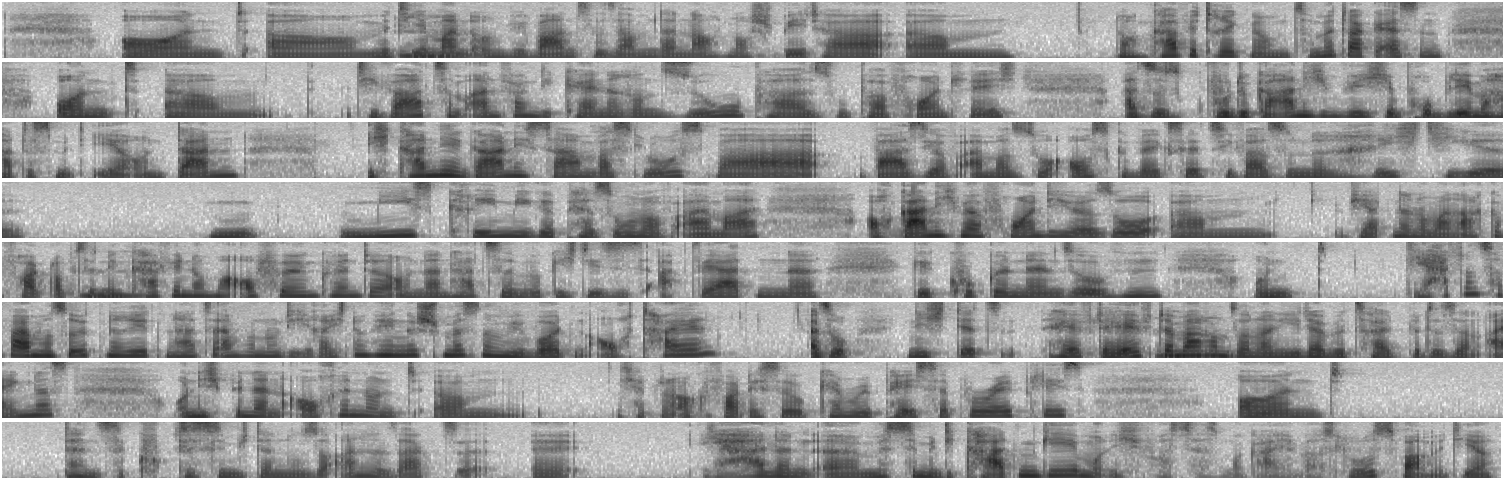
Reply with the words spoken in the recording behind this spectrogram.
und äh, mit jemand und wir waren zusammen dann auch noch später ähm, noch einen Kaffee trinken und zum Mittagessen. Und ähm, die war zum Anfang, die Kellnerin, super, super freundlich. Also, wo du gar nicht irgendwelche Probleme hattest mit ihr. Und dann, ich kann dir gar nicht sagen, was los war, war sie auf einmal so ausgewechselt. Sie war so eine richtige miescremige Person auf einmal. Auch gar nicht mehr freundlich oder so. Ähm, wir hatten dann nochmal nachgefragt, ob sie den Kaffee nochmal auffüllen könnte. Und dann hat sie wirklich dieses abwertende Gegucken dann so, hm. Und die hat uns auf einmal so ignoriert und hat sie einfach nur die Rechnung hingeschmissen und wir wollten auch teilen. Also nicht jetzt Hälfte, Hälfte machen, sondern jeder bezahlt bitte sein eigenes. Und ich bin dann auch hin und ähm, ich habe dann auch gefragt, ich so, can we pay separate, please? Und dann se- guckte sie mich dann nur so an und sagte, äh, ja, dann äh, müsst ihr mir die Karten geben. Und ich wusste erstmal gar nicht, was los war mit ihr.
